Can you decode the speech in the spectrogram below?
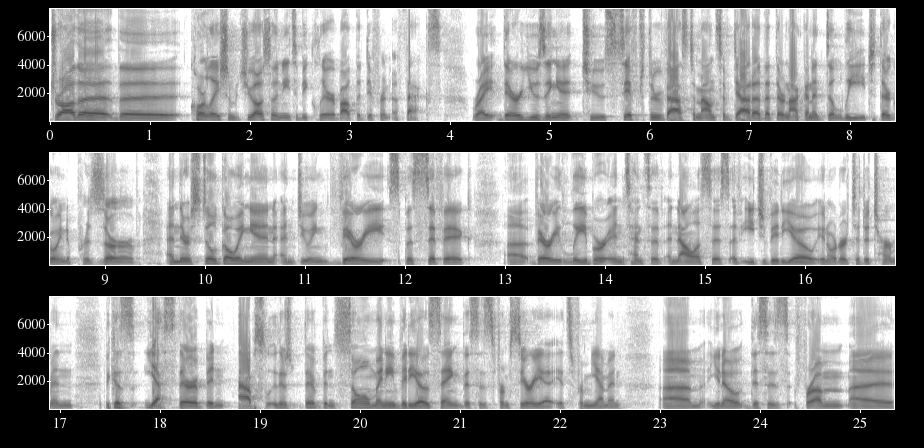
draw the, the correlation, but you also need to be clear about the different effects, right? They're using it to sift through vast amounts of data that they're not gonna delete, they're going to preserve, and they're still going in and doing very specific, uh, very labor-intensive analysis of each video in order to determine, because yes, there have been absolutely, there's, there have been so many videos saying this is from Syria, it's from Yemen. Um, you know, this is from uh,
